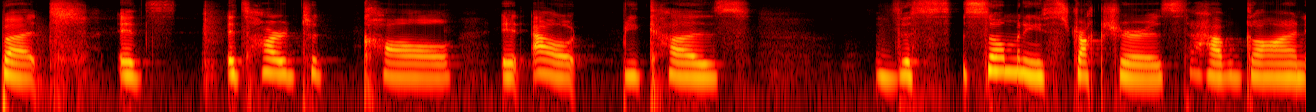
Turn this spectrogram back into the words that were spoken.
But it's it's hard to call it out because this so many structures have gone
